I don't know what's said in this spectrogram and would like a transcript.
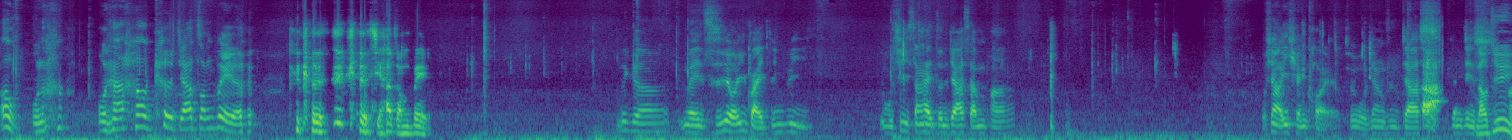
哦，我拿我拿到客家装备了，客客家装备，那个啊每持有一百金币，武器伤害增加三趴。我现在有一千块，所以我这样是加将近老居，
